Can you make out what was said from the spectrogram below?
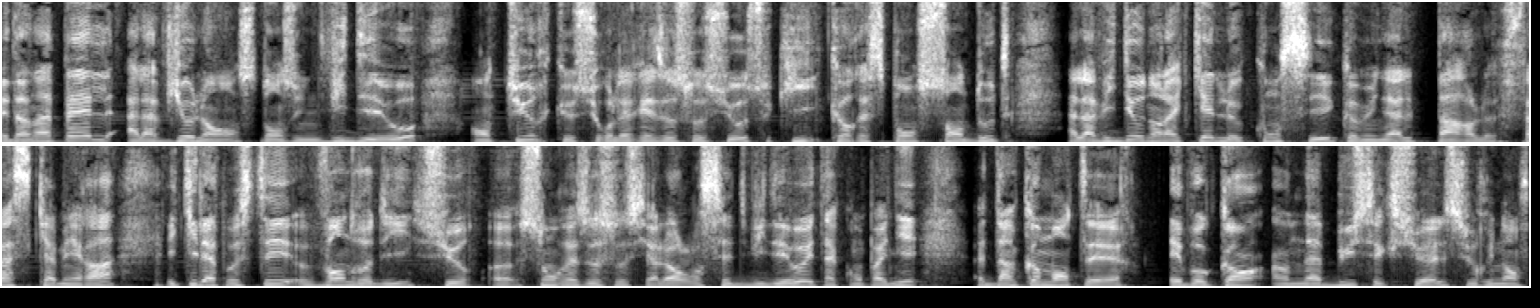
et d'un appel à la violence dans une vidéo en turc sur les réseaux sociaux, ce qui correspond sans doute à la vidéo dans laquelle le conseiller communal parle face caméra et qu'il a posté vendredi sur son réseau social. Alors, cette vidéo est accompagnée d'un commentaire évoquant un abus sexuel sur une enfant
